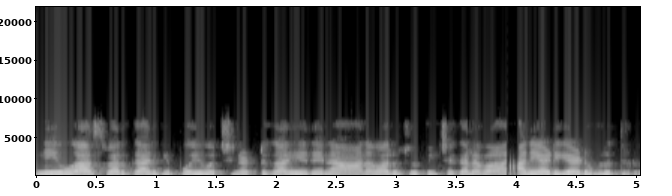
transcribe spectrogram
నీవు ఆ స్వర్గానికి పోయి వచ్చినట్టుగా ఏదైనా ఆనవాలు చూపించగలవా అని అడిగాడు వృద్ధుడు.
